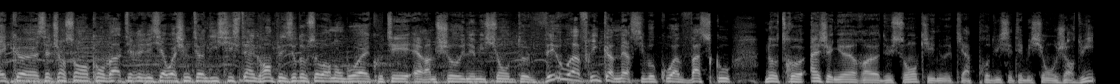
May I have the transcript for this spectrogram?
avec euh, cette chanson qu'on va atterrir ici à Washington DC. C'était un grand plaisir de vous savoir nombreux à écouter RM Show, une émission de VO Africa. Merci beaucoup à Vasco, notre ingénieur euh, du son qui, qui a produit cette émission aujourd'hui.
